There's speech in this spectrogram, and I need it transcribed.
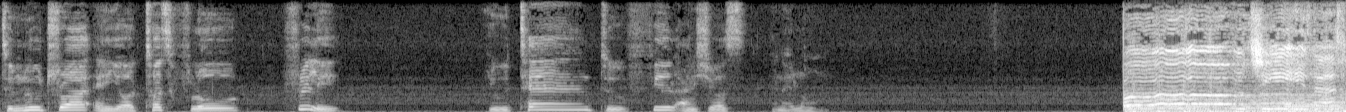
into neutral and your thoughts flow freely, you tend to feel anxious and alone. Oh, Jesus.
